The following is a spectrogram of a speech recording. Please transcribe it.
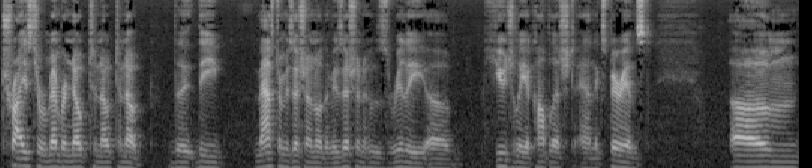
tries to remember note to note to note. The the master musician or the musician who's really uh, hugely accomplished and experienced um,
